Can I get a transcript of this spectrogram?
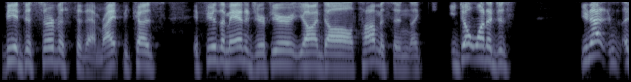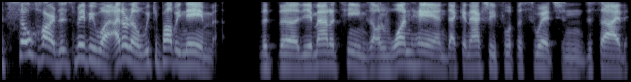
be a disservice to them, right? Because if you're the manager, if you're Jon Dahl Tomasson, like you don't want to just you're not. It's so hard. There's maybe what I don't know. We could probably name the the the amount of teams on one hand that can actually flip a switch and decide,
